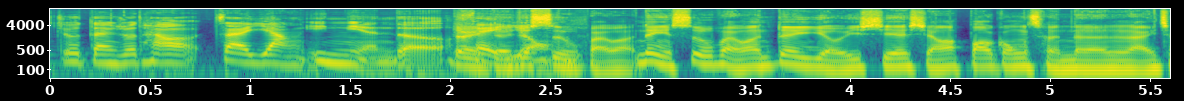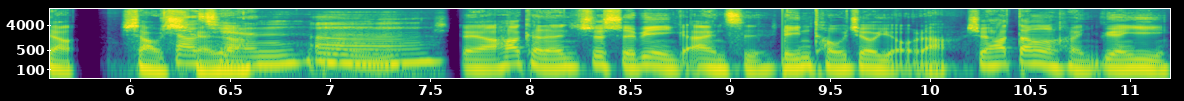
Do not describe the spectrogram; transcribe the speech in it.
就等于说他要再养一年的费用。对对，就四五百万。那你四五百万对于有一些想要包工程的人来讲，小钱啊。钱，嗯，对啊，他可能就随便一个案子零头就有了，所以他当然很愿意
